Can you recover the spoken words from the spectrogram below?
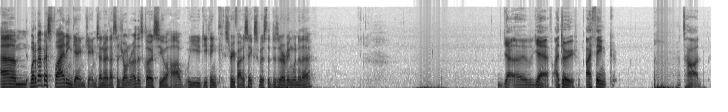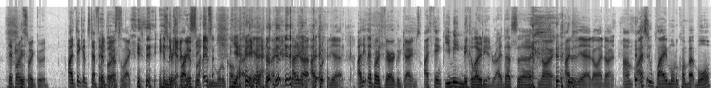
Um, what about best fighting game, James? I know that's a genre that's close to your heart. Were you, do you think Street Fighter Six was the deserving winner there? Yeah, uh, yeah, I do. I think it's hard. They're both so good. I think it's definitely down to like in the Street category Fighter of 6 five. and Mortal Kombat. Yeah, yeah. no, I don't know. I put yeah. I think they're both very good games. I think You mean Nickelodeon, right? That's uh no. I just, yeah, no, I don't. Um, I still play Mortal Kombat more.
